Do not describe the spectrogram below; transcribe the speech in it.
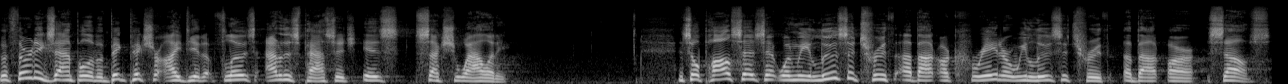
The third example of a big picture idea that flows out of this passage is sexuality. And so Paul says that when we lose the truth about our Creator, we lose the truth about ourselves.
